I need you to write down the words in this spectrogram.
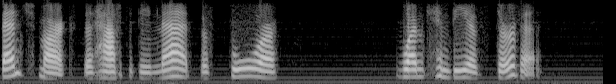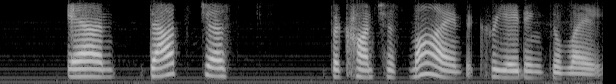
benchmarks that have to be met before one can be of service. And that's just the conscious mind creating delays.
